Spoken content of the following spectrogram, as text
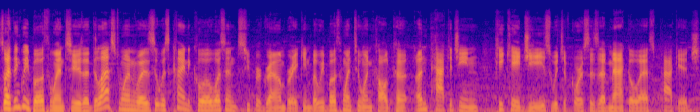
So I think we both went to the, the last one was it was kind of cool. It wasn't super groundbreaking, but we both went to one called Co- Unpackaging PKGs, which of course is a Mac OS package.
